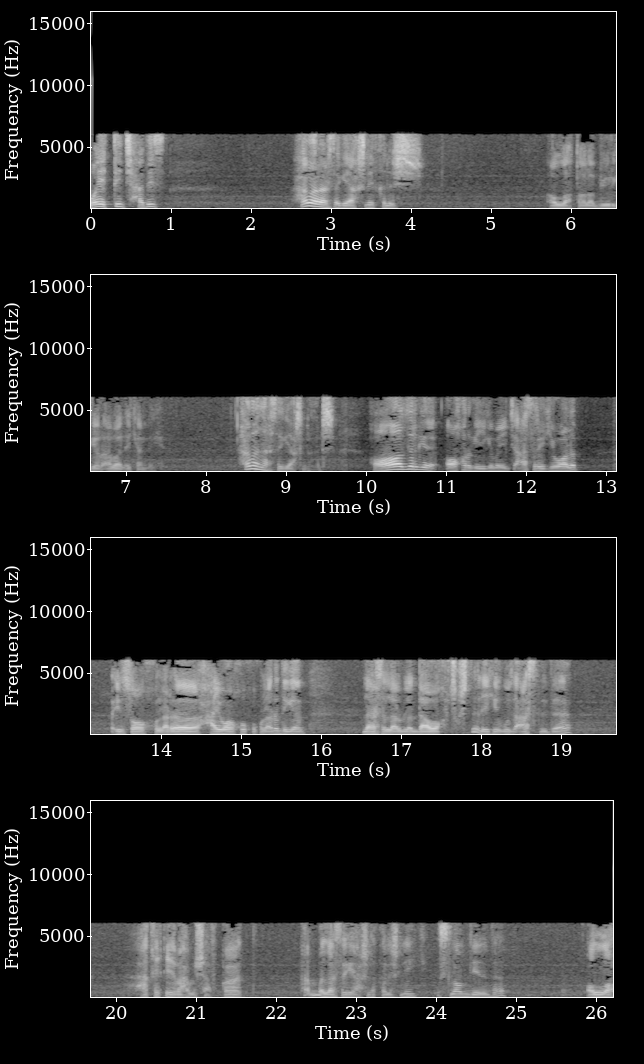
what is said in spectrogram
o'n yettinchi hadis hamma narsaga yaxshilik qilish alloh taolo buyurgan amal ekanligi. Hamma narsaga yaxshilik qilish. Hozirgi oxirgi yigirmanchi asrga kelib olib inson huquqlari hayvon huquqlari degan narsalar bilan davo qilib chiqishdi lekin o'zi aslida haqiqiy rahm shafqat hamma narsaga yaxshilik qilishlik islom dinida olloh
